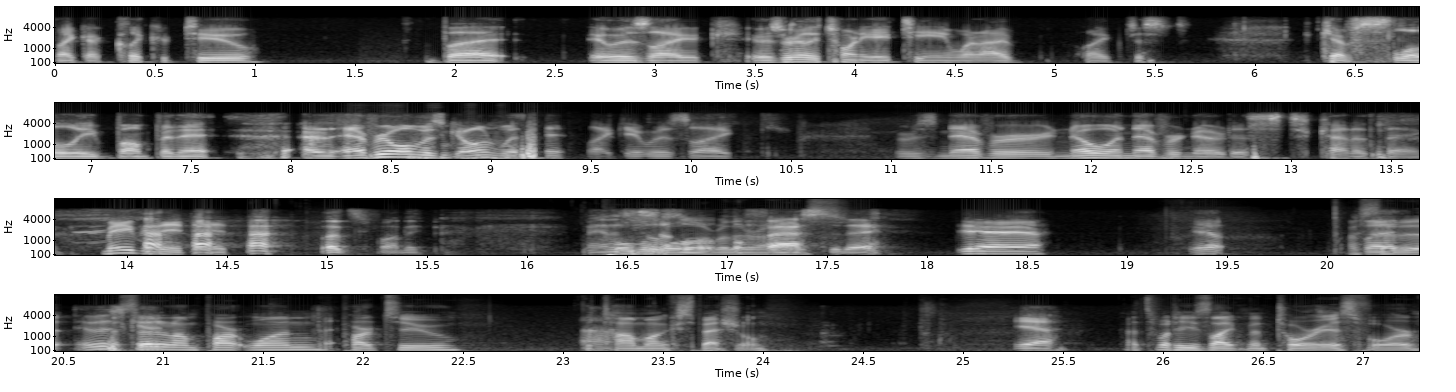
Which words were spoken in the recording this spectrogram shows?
like a click or two. But it was like it was really 2018 when I like just kept slowly bumping it, and everyone was going with it. Like it was like there was never no one ever noticed kind of thing. Maybe they did. That's funny. Man, this is the a little over their fast today. Yeah. Yep. I But said it. it was I said good. it on part one, part two, the Uh-huh. Tom Monk special. Yeah. That's what he's like notorious for.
